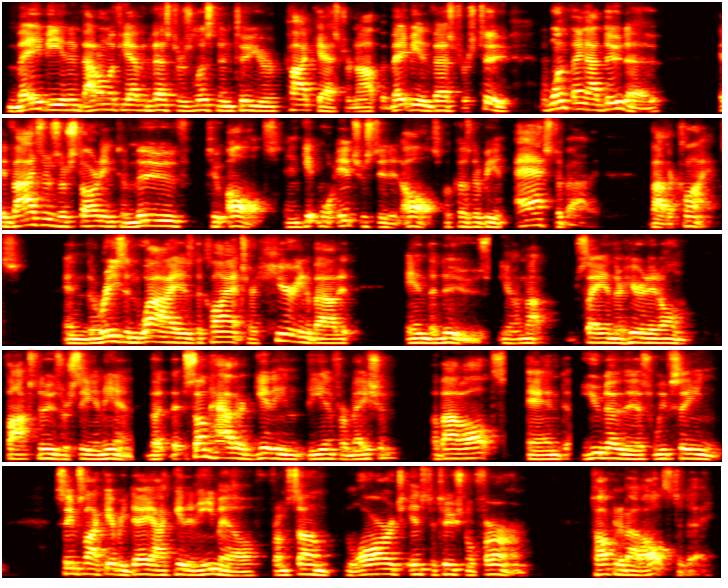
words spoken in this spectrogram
Maybe, and I don't know if you have investors listening to your podcast or not, but maybe investors too. One thing I do know advisors are starting to move to alts and get more interested in alts because they're being asked about it by their clients. And the reason why is the clients are hearing about it in the news. You know, I'm not saying they're hearing it on Fox News or CNN, but that somehow they're getting the information about alts. And you know this, we've seen, seems like every day I get an email from some large institutional firm talking about alts today.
